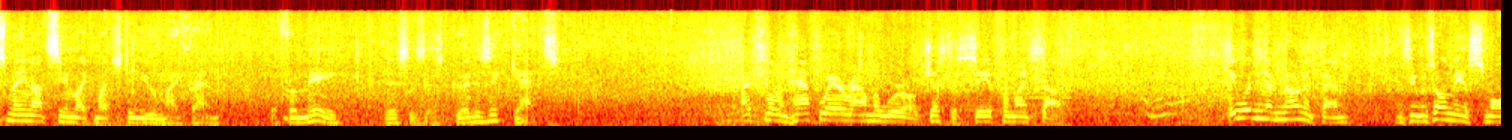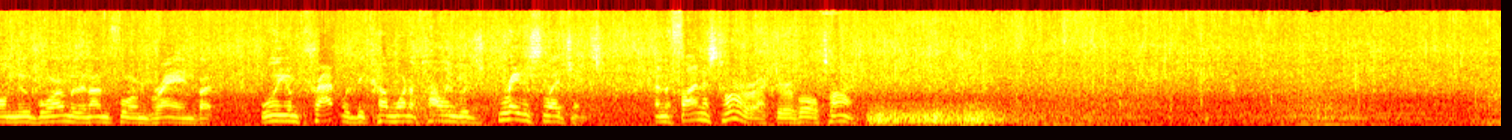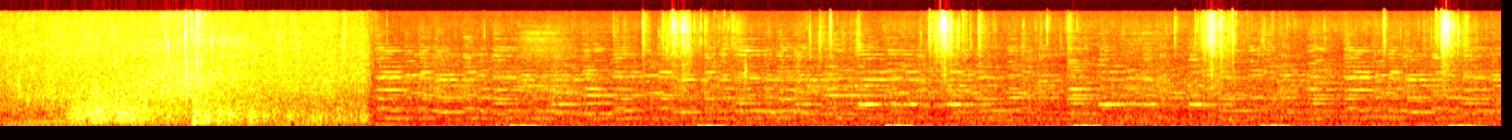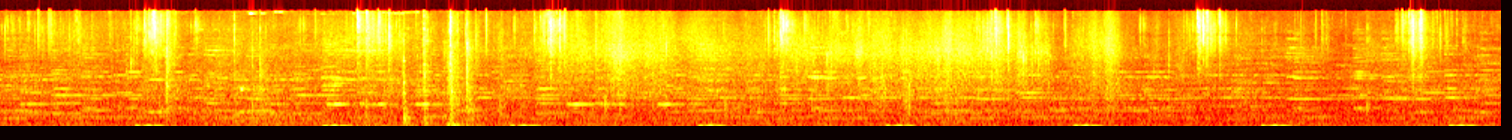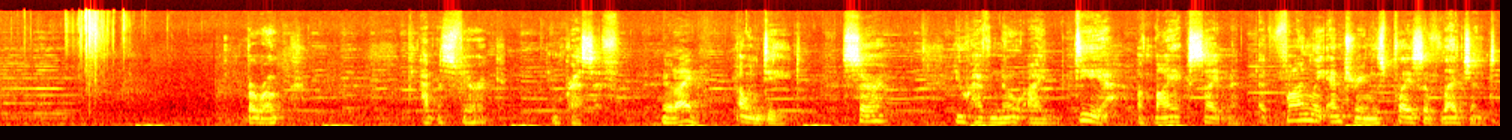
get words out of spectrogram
This may not seem like much to you, my friend, but for me, this is as good as it gets. I've flown halfway around the world just to see it for myself. He wouldn't have known it then, as he was only a small newborn with an unformed brain, but William Pratt would become one of Hollywood's greatest legends and the finest horror actor of all time. Baroque, atmospheric, impressive. You like? Oh, indeed. Sir, you have no idea of my excitement at finally entering this place of legend.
